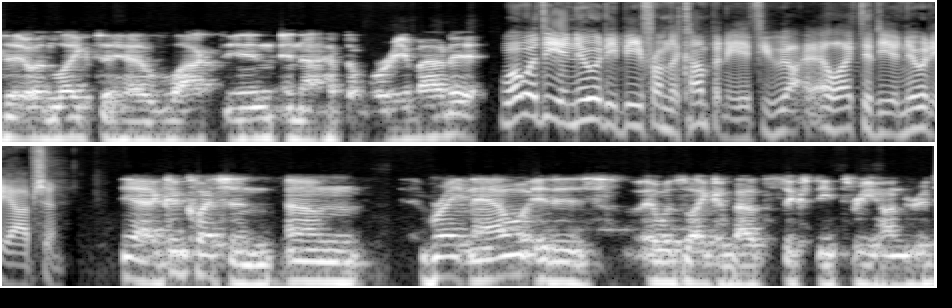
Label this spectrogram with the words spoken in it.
that I would like to have locked in and not have to worry about it. What would the annuity be from the company if you elected the annuity option? Yeah, good question. Um, right now, it is. It was like about sixty three hundred.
